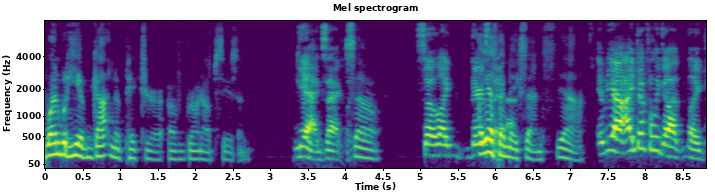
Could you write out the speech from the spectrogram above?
when would he have gotten a picture of grown up Susan? yeah, exactly. So, So like, I there's guess that. that makes sense. Yeah. Yeah, I definitely got like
